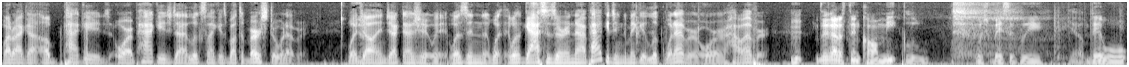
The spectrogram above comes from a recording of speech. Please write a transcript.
Why do I got a package or a package that looks like it's about to burst or whatever? What Yeah. y'all inject that shit with? What's in what what gases are in that packaging to make it look whatever or however? They got a thing called meat glue, which basically Yep. they will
